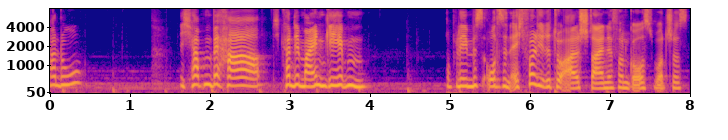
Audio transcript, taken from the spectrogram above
Hallo? Ich habe einen BH. Ich kann dir meinen geben. Problem ist, oh, das sind echt voll die Ritualsteine von Ghostwatchers.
